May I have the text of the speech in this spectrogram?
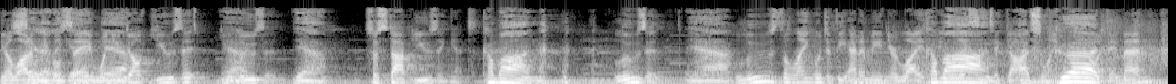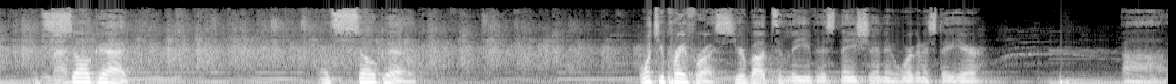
You know, a lot Say of people say when yeah. you don't use it, you Yeah. lose it. Yeah. So stop using it. Come on. Lose it. yeah. Lose the language of the enemy in your life Come and on. listen to God's That's language. good. Amen. It's Amen. so good. It's so good. I want you to pray for us. You're about to leave this nation and we're going to stay here. Uh,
